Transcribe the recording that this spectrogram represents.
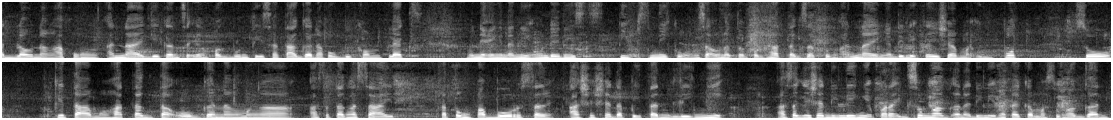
adlaw ng akong anay gikan sa iyang pagbuntis sa taga na kong B-complex. Muna ang nanion din ni tips ni kung sa una to paghatag sa tung anay nga dili kay siya ma-input. So kita mo hatag taog ka ng mga asa tanga site katong pabor sa asya siya dapitan lingi. Asa gyud siya nilingi para igsungag ana dili na kay ka masungagan.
